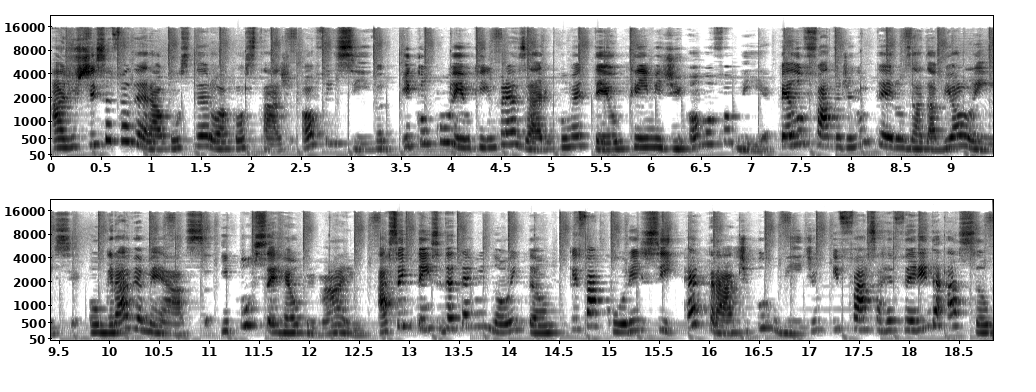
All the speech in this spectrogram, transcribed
A Justiça Federal considerou a postagem ofensiva e concluiu que o empresário cometeu crime de homofobia. Pelo fato de não ter usado a violência ou grave ameaça e por ser réu primário, a sentença determinou então que Facuri se retrate por vídeo e faça referida ação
